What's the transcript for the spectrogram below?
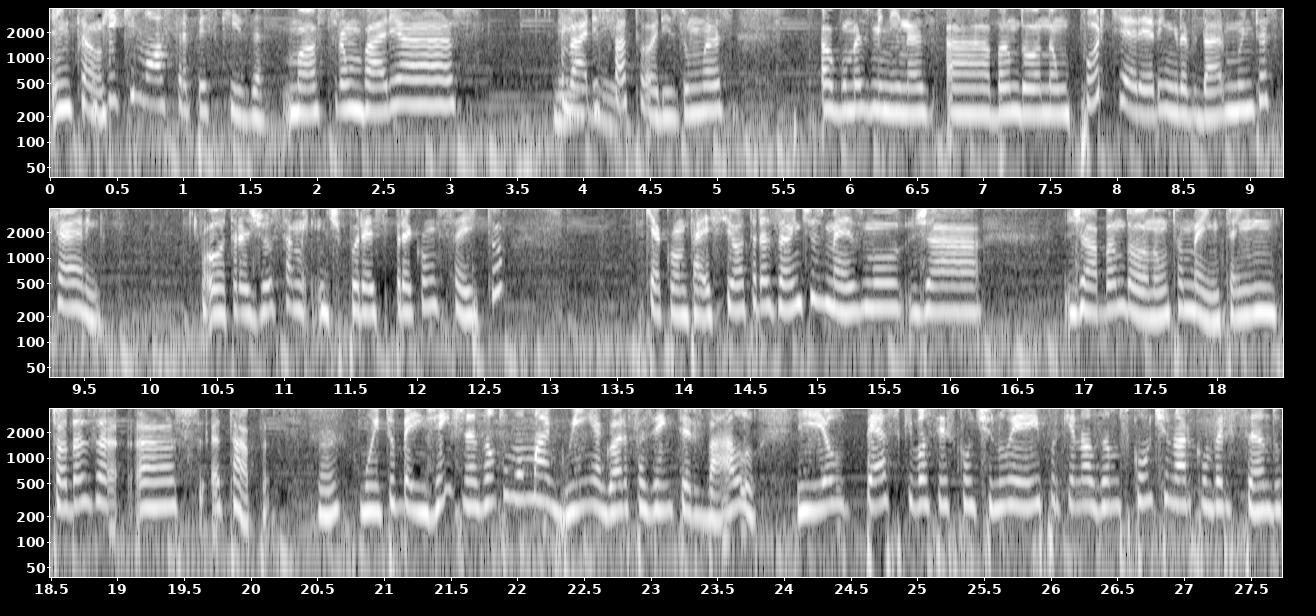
Então. O que que mostra a pesquisa? Mostram várias vários fatores. Umas algumas meninas abandonam por querer engravidar, muitas querem. Outras justamente por esse preconceito que acontece, outras antes mesmo já já abandonam também. Tem todas a, as etapas. Né? Muito bem. Gente, nós vamos tomar uma aguinha agora, fazer intervalo. E eu peço que vocês continuem aí, porque nós vamos continuar conversando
